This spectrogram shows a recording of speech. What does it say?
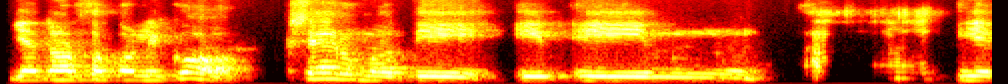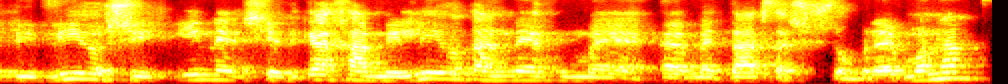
Για τον ορθοκολλικό, ξέρουμε ότι η, η, η επιβίωση είναι σχετικά χαμηλή όταν έχουμε ε, μετάσταση στον πνεύμονα.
